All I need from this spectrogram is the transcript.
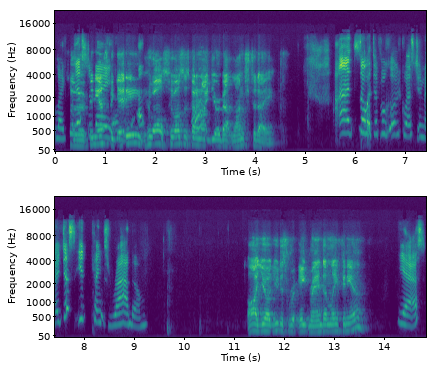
like So yesterday. Spaghetti. Who else? Who else has got an idea about lunch today? Uh, it's so a difficult question. I just eat things random. Oh, you you just eat randomly, Phineas? Yes.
